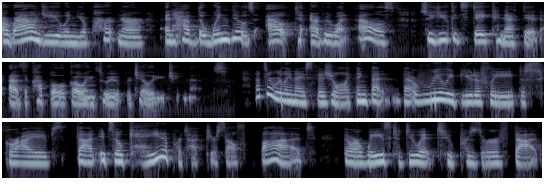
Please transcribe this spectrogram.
around you and your partner and have the windows out to everyone else so you could stay connected as a couple going through fertility treatment that's a really nice visual. I think that that really beautifully describes that it's okay to protect yourself, but there are ways to do it to preserve that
